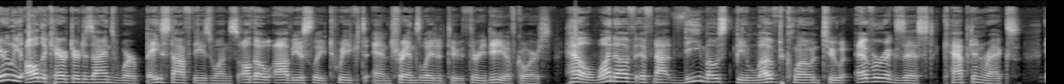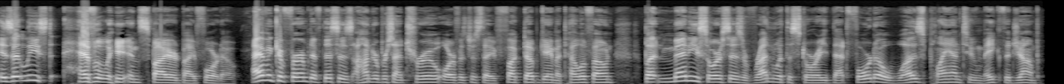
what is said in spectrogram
Nearly all the character designs were based off these ones, although obviously tweaked and translated to 3D, of course. Hell, one of, if not the most beloved clone to ever exist, Captain Rex, is at least heavily inspired by Fordo. I haven't confirmed if this is 100% true or if it's just a fucked up game of telephone, but many sources run with the story that Fordo was planned to make the jump,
